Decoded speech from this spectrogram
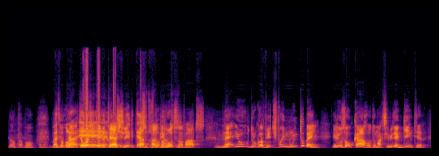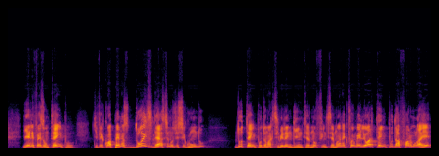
Não, tá bom. Tá bom. Mas vamos Não, lá. Então hoje é, teve teste, teve teste dos para novatos. Uhum. pilotos novatos, né? E o Drogovic foi muito bem. Ele usou o carro do Maximilian Ginter e ele fez um tempo que ficou apenas dois décimos de segundo do tempo do Maximilian Ginter no fim de semana, que foi o melhor tempo da Fórmula E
